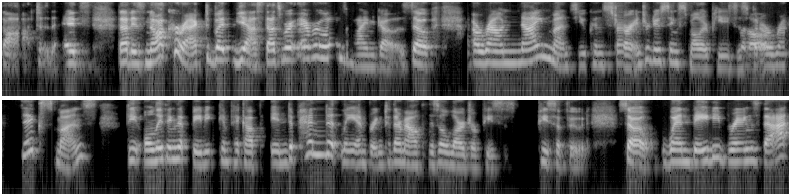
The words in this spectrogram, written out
thought. It's that is not correct, but yes, that's where everyone's mind goes. So around nine months, you can start introducing smaller pieces, but around six months, the only thing that baby can pick up independently and bring to their mouth is a larger piece piece of food. So when baby brings that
